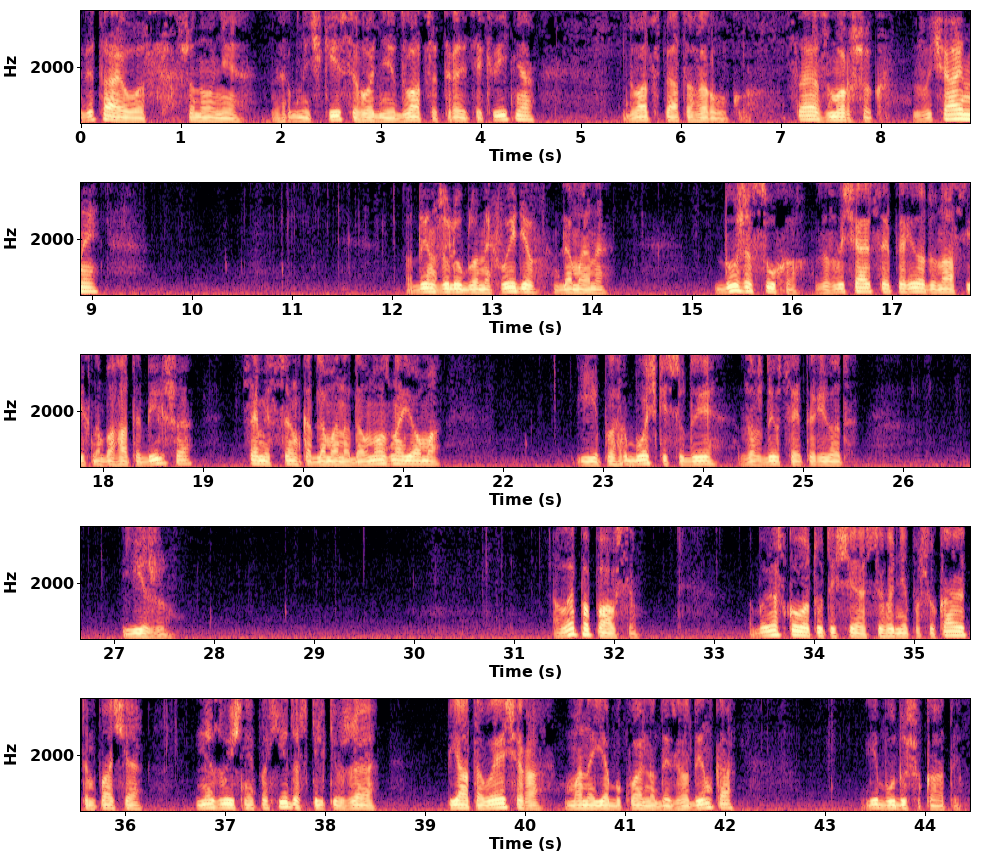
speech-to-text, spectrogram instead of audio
Вітаю вас, шановні грибнички. Сьогодні 23 квітня 25 року. Це зморшок звичайний. Один з улюблених видів для мене. Дуже сухо. Зазвичай в цей період у нас їх набагато більше. Ця місцинка для мене давно знайома. І по грибочки сюди завжди в цей період їжу. Але попався. Обов'язково тут іще сьогодні пошукаю, тим паче незвичний похід, оскільки вже п'ята вечора, в мене є буквально десь годинка і буду шукати.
